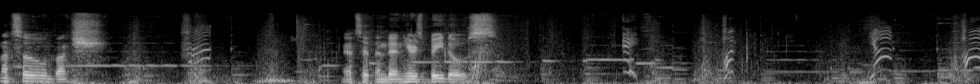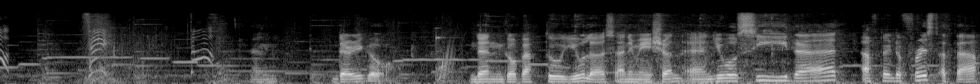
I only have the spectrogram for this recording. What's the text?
Not so much. That's it. And then here's Beidou's. And there you go. Then go back to Eula's animation and you will see that after the first attack,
